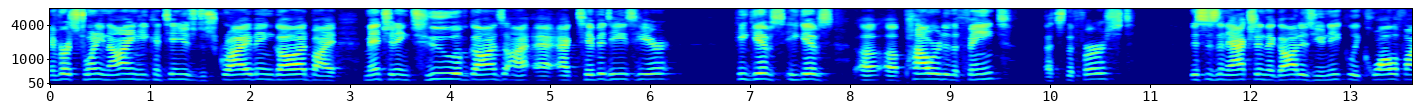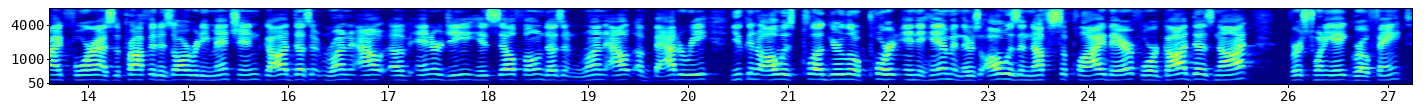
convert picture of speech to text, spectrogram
In verse 29, he continues describing God by mentioning two of God's uh, activities here. He gives, he gives uh, uh, power to the faint, that's the first. This is an action that God is uniquely qualified for. As the prophet has already mentioned, God doesn't run out of energy. His cell phone doesn't run out of battery. You can always plug your little port into Him, and there's always enough supply there. For God does not, verse 28, grow faint.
